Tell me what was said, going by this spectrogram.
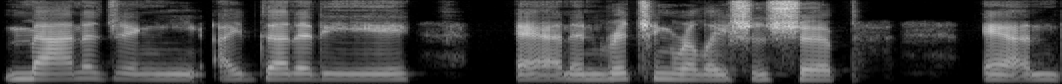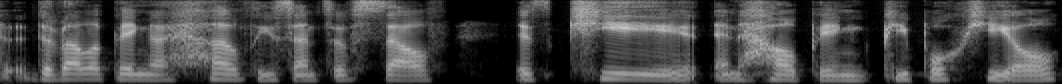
managing identity and enriching relationships and developing a healthy sense of self is key in helping people heal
